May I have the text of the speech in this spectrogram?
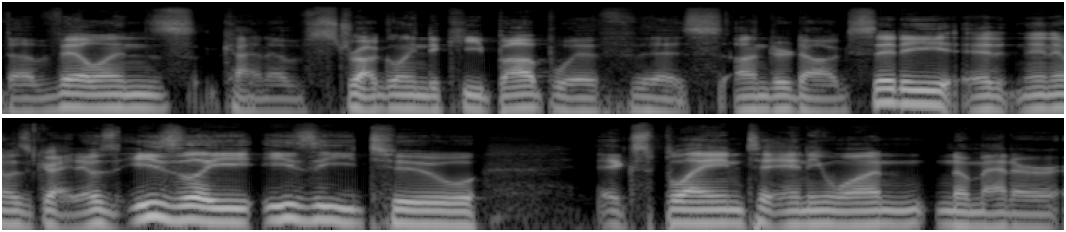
the villains kind of struggling to keep up with this underdog city, it, and it was great. It was easily easy to explain to anyone, no matter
